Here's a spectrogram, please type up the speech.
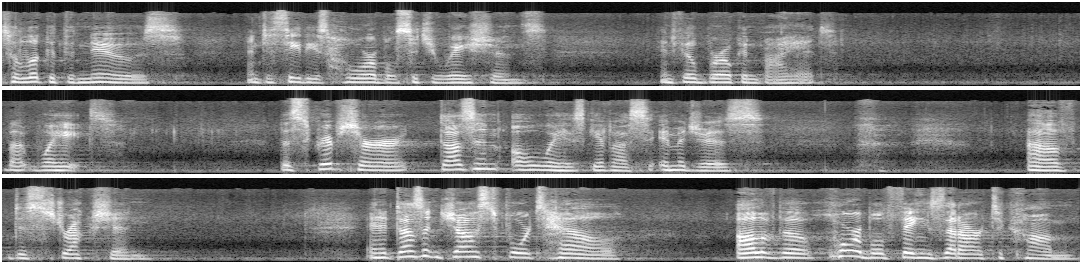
to look at the news and to see these horrible situations and feel broken by it. But wait, the scripture doesn't always give us images of destruction. And it doesn't just foretell all of the horrible things that are to come.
